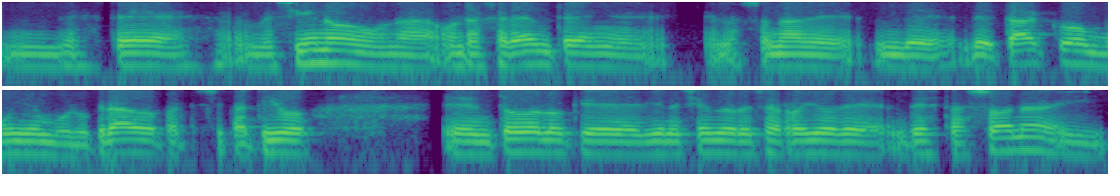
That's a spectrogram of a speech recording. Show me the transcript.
de este vecino, una, un referente en, en, la zona de, de, de, Taco, muy involucrado, participativo en todo lo que viene siendo el desarrollo de, de esta zona y,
